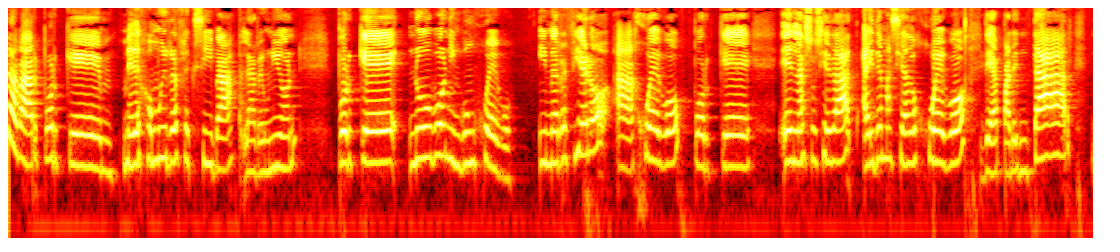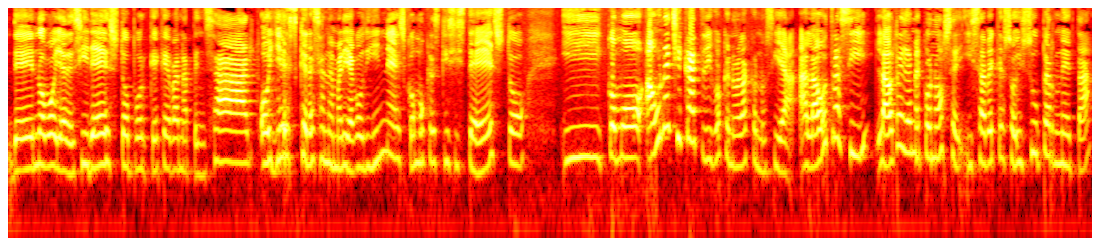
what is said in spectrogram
grabar porque me dejó muy reflexiva la reunión, porque no hubo ningún juego. Y me refiero a juego porque en la sociedad hay demasiado juego de aparentar, de no voy a decir esto porque qué van a pensar, oye, es que eres Ana María Godínez, ¿cómo crees que hiciste esto? Y como a una chica te digo que no la conocía, a la otra sí, la otra ya me conoce y sabe que soy súper neta.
